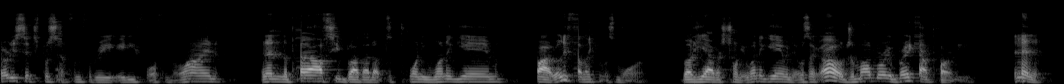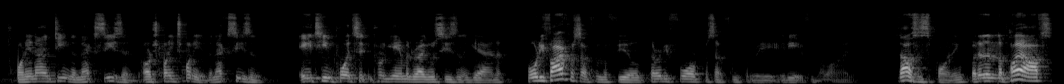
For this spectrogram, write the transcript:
36% from three, 84 from the line. And then in the playoffs, he brought that up to 21 a game. Wow, I really felt like it was more. But he averaged 21 a game, and it was like, oh, Jamal Murray breakout party. And then 2019, the next season, or 2020, the next season, 18 points per game in the regular season again, 45% from the field, 34% from three, 88 from the line. So that was disappointing. But then in the playoffs,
